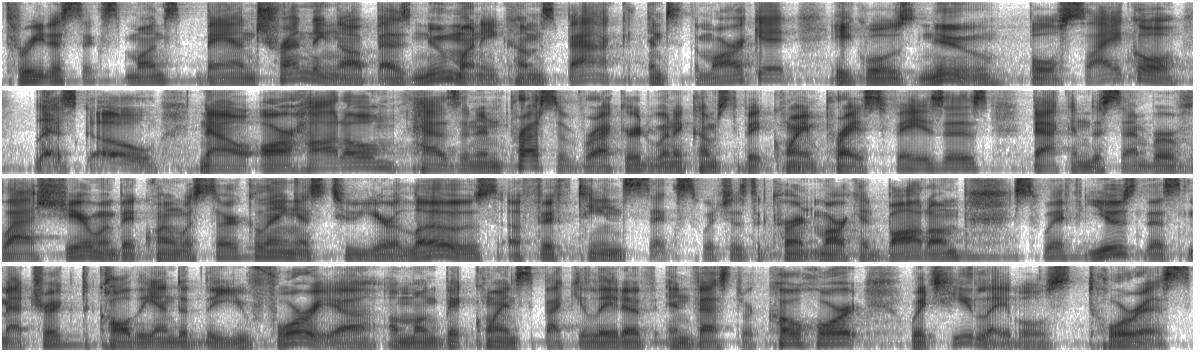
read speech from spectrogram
three to six months band trending up as new money comes back into the market equals new bull cycle. Let's go. Oh, now, R HODL has an impressive record when it comes to Bitcoin price phases. Back in December of last year, when Bitcoin was circling its two year lows of 15.6, which is the current market bottom, Swift used this metric to call the end of the euphoria among Bitcoin's speculative investor cohort, which he labels Taurus.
